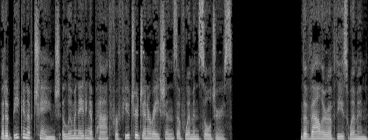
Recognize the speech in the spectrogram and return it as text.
but a beacon of change illuminating a path for future generations of women soldiers. The valor of these women,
